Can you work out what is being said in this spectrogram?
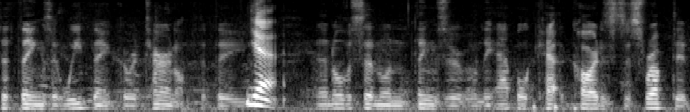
to things that we think are eternal, that they. Yeah. And all of a sudden, when things are, when the Apple ca- card is disrupted,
